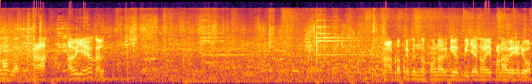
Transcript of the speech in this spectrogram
હા, આવી જાય કાલ. હા, આપણા ભાઈબંધનો ફોન આવી ગયો, બીજાનો એ પણ આવે હેર્યો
